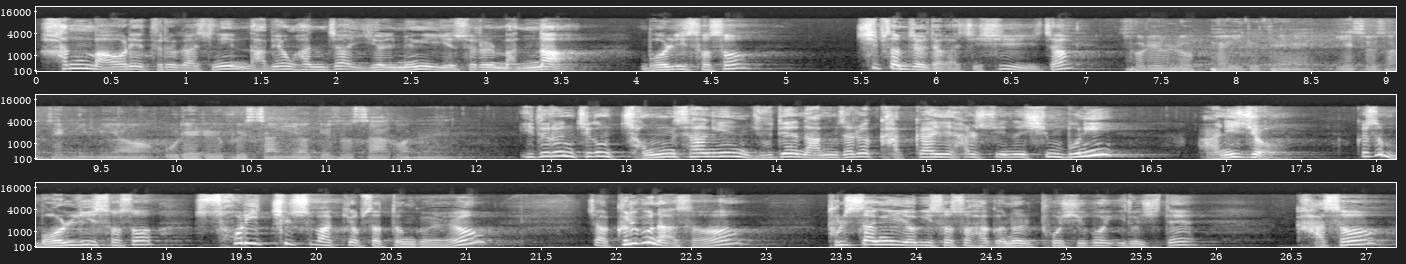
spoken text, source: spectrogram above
한 마을에 들어가시니 나병 환자 10명이 예수를 만나 멀리 서서 13절 다 같이 시작. 소리를 높여 이르되 예수 선생님이여 우리를 불쌍히 여기소서 하거늘 이들은 지금 정상인 유대 남자를 가까이 할 수 있는 신분이 아니죠. 그래서 멀리 서서 소리칠 수밖에 없었던 거예요. 자, 그리고 나서 불쌍히 여기서서 하거늘 보시고 이르시되 가서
